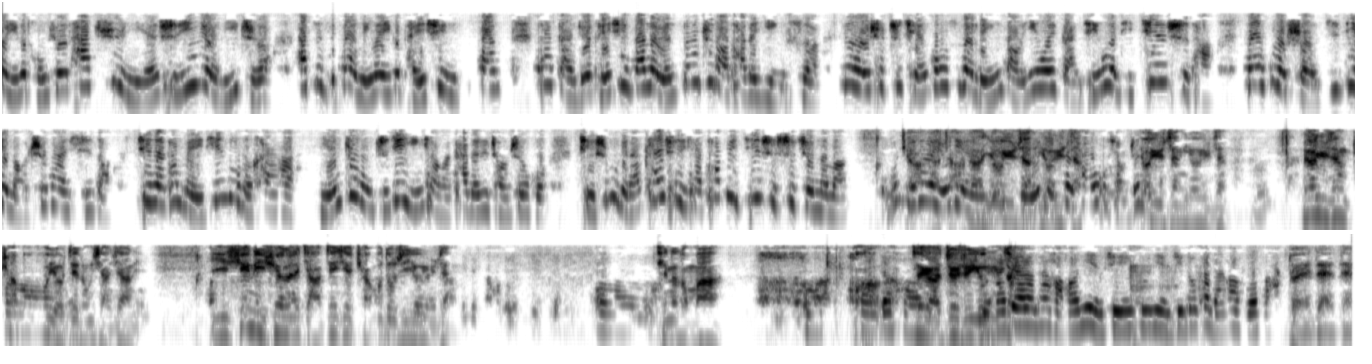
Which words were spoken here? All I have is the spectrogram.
有一个同学，他去年十一月离职了，他自己报名了一个培训班，他感觉培训班的人都知道他的隐私了，认为是之前公司的领导因为感情问题监视他，包括手机、电脑、吃饭、洗澡，现在他每天都很害怕，严重直接影响了他的日常生活。请师傅给他开示一下，他被监视是真的吗？我觉得有点忧郁症，忧郁症，忧郁症，忧郁症，忧郁症全部会有这种想象力。以心理学来讲，这些全部都是忧郁症。哦。听得懂吗？好，好的，好的。这个就是忧郁症。你还是要让他好好念经，多念经，多看白话佛法。对对对。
